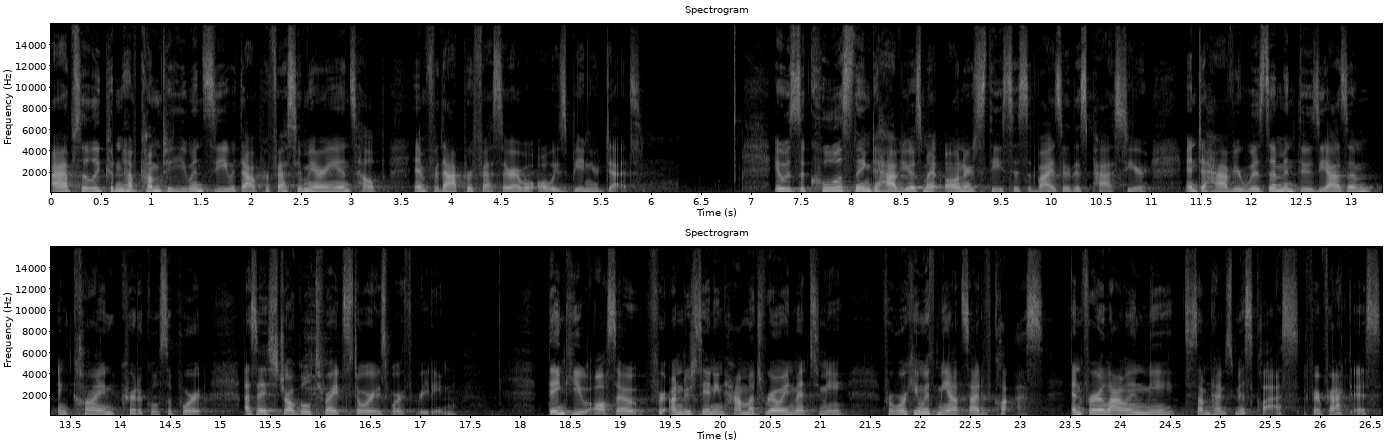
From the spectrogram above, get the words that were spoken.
I absolutely couldn't have come to UNC without Professor Marianne's help, and for that professor, I will always be in your debt. It was the coolest thing to have you as my honors thesis advisor this past year, and to have your wisdom, enthusiasm, and kind, critical support as I struggled to write stories worth reading. Thank you also for understanding how much rowing meant to me, for working with me outside of class, and for allowing me to sometimes miss class for practice.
